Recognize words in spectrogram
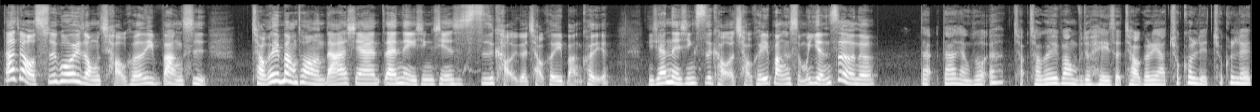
大家有吃过一种巧克力棒？是巧克力棒，通常大家现在在内心先是思考一个巧克力棒。快点，你现在内心思考的巧克力棒是什么颜色呢？大大家想说，哎、巧巧克力棒不就黑色巧克力啊？chocolate，chocolate，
